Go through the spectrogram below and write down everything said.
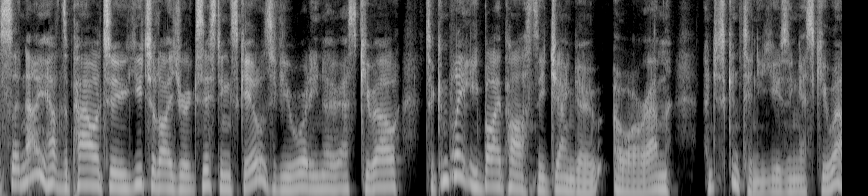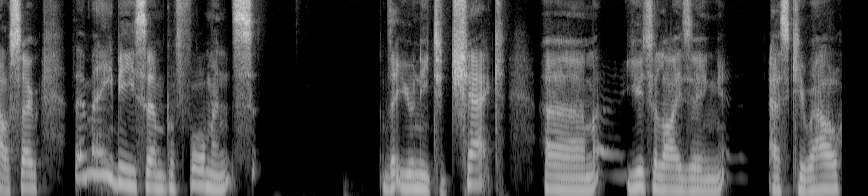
So now you have the power to utilize your existing skills if you already know SQL to completely bypass the Django ORM and just continue using SQL. So there may be some performance that you need to check um, utilizing SQL,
